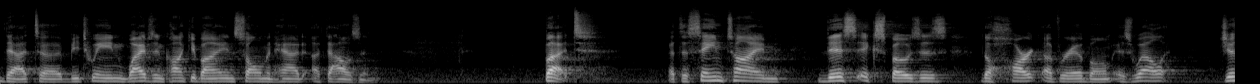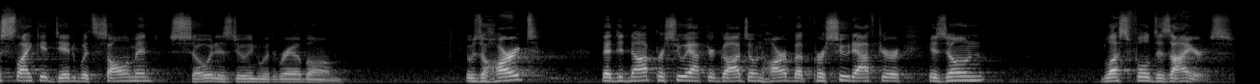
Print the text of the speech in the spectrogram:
that uh, between wives and concubines, Solomon had a thousand. But at the same time, this exposes the heart of Rehoboam as well. Just like it did with Solomon, so it is doing with Rehoboam. It was a heart that did not pursue after God's own heart, but pursued after his own lustful desires.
